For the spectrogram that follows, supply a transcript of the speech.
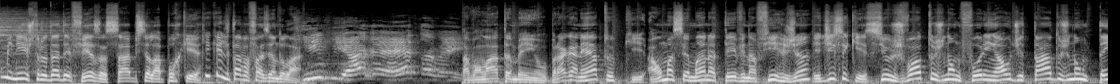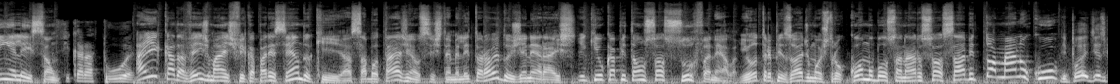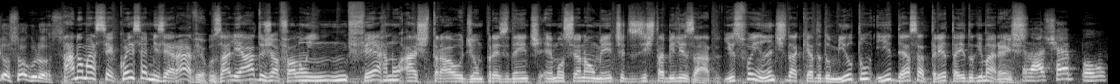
O ministro da Defesa, sabe-se lá por quê. O que, que ele estava fazendo lá? Que viagem é essa, velho? Estavam lá também o Braga Neto, que há uma semana teve na Firjan e disse que se os votos não forem auditados, não tem eleição. Fica na tua. Aí cada vez mais fica parecendo que a sabotagem ao sistema eleitoral é dos generais e que o capitão só surfa nela. E outro episódio mostrou como o Bolsonaro só sabe tomar no cu. Depois diz que eu sou grosso. Tá numa sequência miserável, os aliados já falam em inferno astral de um presidente emocionalmente desestabilizado. Isso foi antes da queda do Milton e dessa treta aí do Guimarães. Eu acho é pouco.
